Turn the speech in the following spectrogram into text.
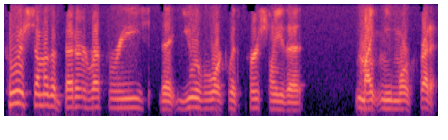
Who are some of the better referees that you have worked with personally that might need more credit?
